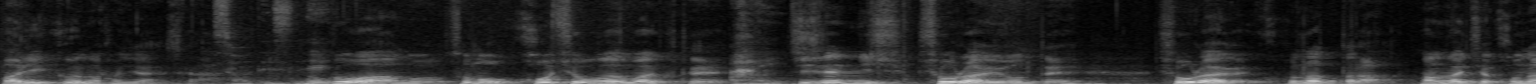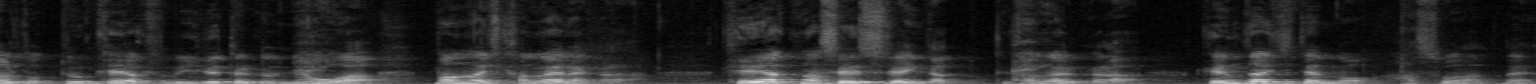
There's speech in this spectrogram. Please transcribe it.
割り食うの本じゃないですか、そうですね、向こうはあのその交渉がうまくて、事前に将来を読んで、将来こうなったら万が一はこうなるぞっていう契約書に入れてるけど日本は万が一考えないから契約が成立すりゃいいんだって考えるから現在時点の発想なんですね。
